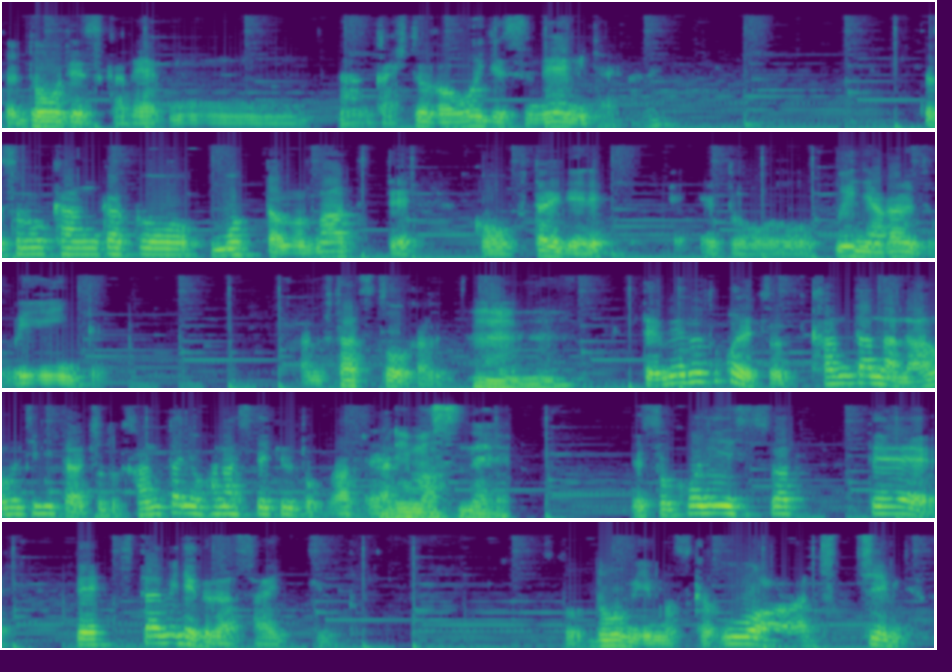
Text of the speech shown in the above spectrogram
でどうですかね？うーん、なんか人が多いですね、みたいなね。で、その感覚を持ったままって、こう、二人でね、えっと、上に上がると、ウィーンって。あの、二つ塔がある。うんうん。で、上のところでちょっと簡単なラウンジみたいな、ちょっと簡単にお話できるところがあって。ありますね。で、そこに座って、で、下見てくださいって言うと。どう見えますか？うわー、ちっちゃいみたいな。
